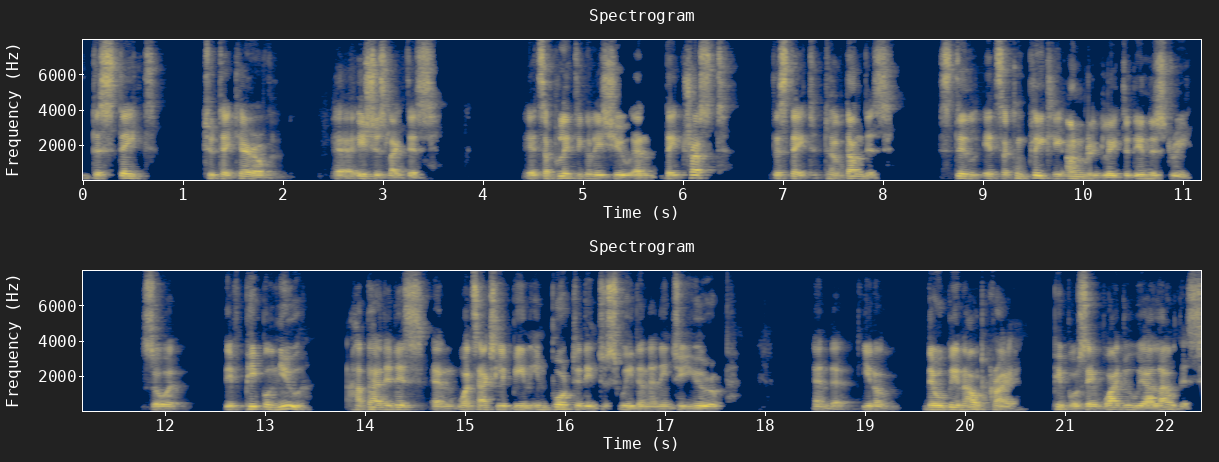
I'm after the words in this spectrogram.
the state to take care of uh, issues like this. It's a political issue, and they trust the state to have done this. Still, it's a completely unregulated industry. So, uh, if people knew how bad it is and what's actually being imported into Sweden and into Europe, and uh, you know, there will be an outcry. People say, "Why do we allow this?"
